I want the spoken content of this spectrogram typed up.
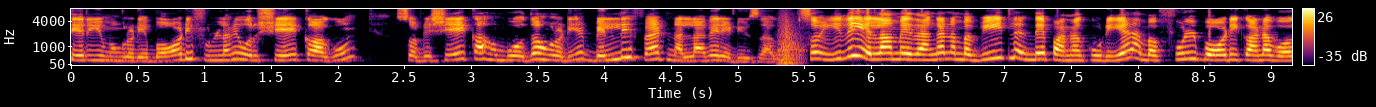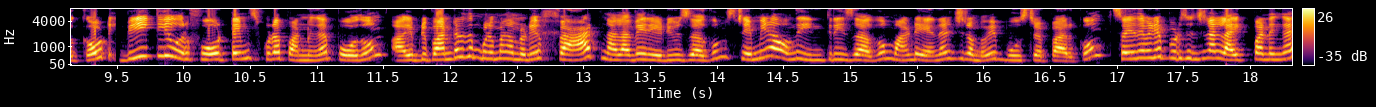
தெரியும். உங்களுடைய பாடி ஃபுல்லாகவே ஒரு ஷேக் ஆகும். ஸோ அப்படி ஷேக் ஆகும்போது உங்களுடைய பெல்லி ஃபேட் நல்லாவே ரெடியூஸ் ஆகும். ஸோ இது எல்லாமே தாங்க நம்ம வீட்ல இருந்தே பண்ணக்கூடிய நம்ம ஃபுல் பாடிக்கான ஒர்க் அவுட் வீக்லி ஒரு ஃபோர் டைம்ஸ் கூட பண்ணுங்க போதும். இப்படி பண்றது மூலமா நம்மளுடைய ஃபேட் நல்லாவே ரெடியூஸ் ஆகும். ஸ்டெமினா வந்து இன்க்ரீஸ் ஆகும். அண்ட் எனர்ஜி ரொம்பவே பூஸ்டப்பா இருக்கும். ஸோ இந்த வீடியோ பிடிச்சிருந்துச்சுன்னா லைக் பண்ணுங்க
